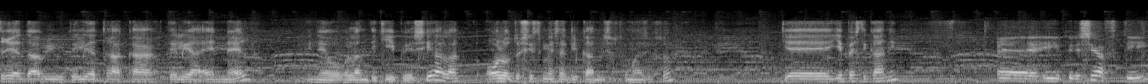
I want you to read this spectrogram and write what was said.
www.tracker.nl Είναι ολλανδική υπηρεσία, αλλά όλο το σύστημα είναι στα αγγλικά, μη σας τρομάζει αυτό. Και για πες τι κάνει. Ε, η υπηρεσία αυτή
